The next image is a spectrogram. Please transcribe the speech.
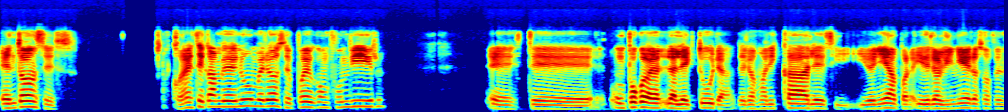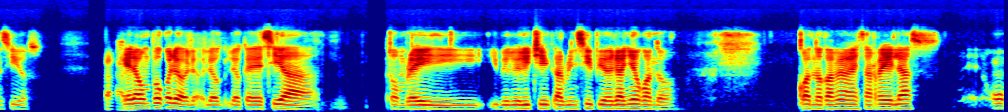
Entonces, con este cambio de número se puede confundir este, un poco la, lectura de los mariscales y, y venía por, y de los linieros ofensivos, que era un poco lo- lo- lo que decía Tom Brady y, y Bill Belichick al principio del año cuando, cuando cambiaron estas reglas. un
